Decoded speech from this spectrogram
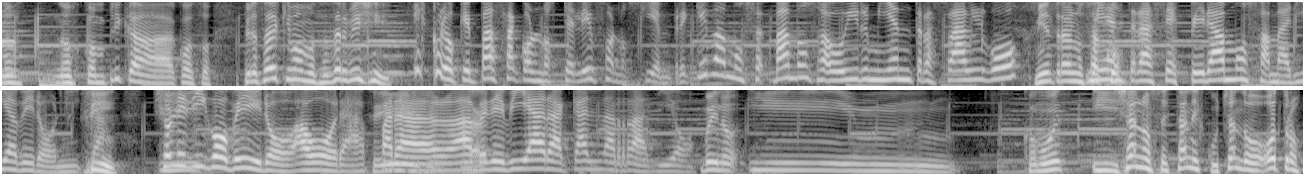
nos, nos complica acoso. Pero ¿sabes qué vamos a hacer, Belli? Es lo que pasa con los teléfonos siempre. ¿Qué vamos a, vamos a oír mientras algo? Mientras nos Mientras esperamos a María Verónica. Sí, Yo y- le digo Vero ahora, Sí, para la- abreviar acá en la radio. Bueno, y. mm, ¿Cómo es? Y ya nos están escuchando otros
